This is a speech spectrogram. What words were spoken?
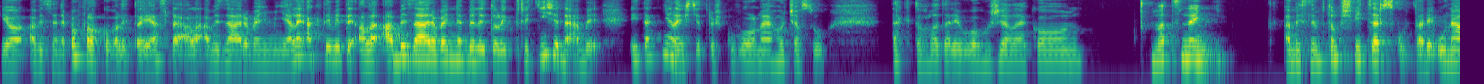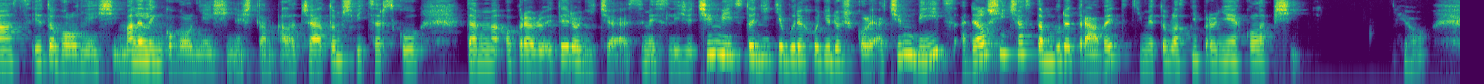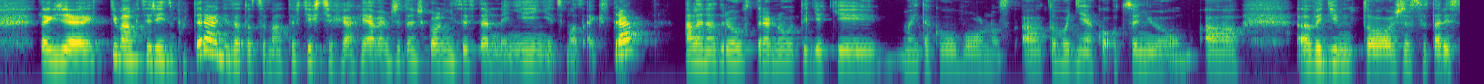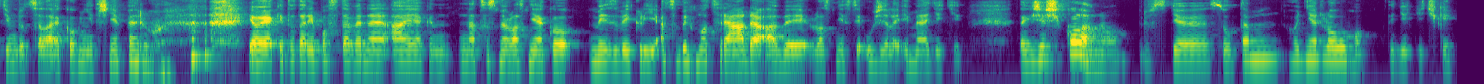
Jo, aby se nepoflakovali, to je jasné, ale aby zároveň měli aktivity, ale aby zároveň nebyly tolik přetížené, aby i tak měli ještě trošku volného času, tak tohle tady bohužel jako moc není. A myslím v tom Švýcarsku, tady u nás je to volnější, malilinko volnější než tam, ale třeba v tom Švýcarsku, tam opravdu i ty rodiče si myslí, že čím víc to dítě bude chodit do školy a čím víc a delší čas tam bude trávit, tím je to vlastně pro ně jako lepší. Jo. Takže ti vám chci říct, buďte rádi za to, co máte v těch Čechách. Já vím, že ten školní systém není nic moc extra, ale na druhou stranu ty děti mají takovou volnost a to hodně jako oceňuju a vidím to, že se tady s tím docela jako vnitřně peru. jo, jak je to tady postavené a jak, na co jsme vlastně jako my zvyklí a co bych moc ráda, aby vlastně si užili i mé děti. Takže škola, no, prostě jsou tam hodně dlouho ty dětičky.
